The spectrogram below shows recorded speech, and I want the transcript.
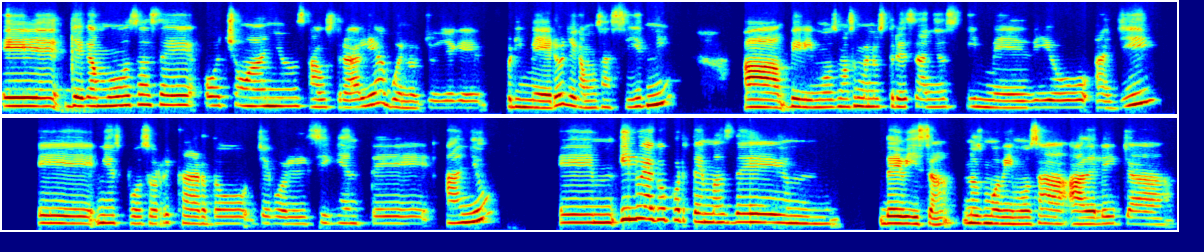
Eh, llegamos hace ocho años a Australia. Bueno, yo llegué primero, llegamos a Sydney. Ah, vivimos más o menos tres años y medio allí. Eh, mi esposo Ricardo llegó el siguiente año Em, y luego por temas de, mm, de, visa nos movimos a Adelaide ya,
